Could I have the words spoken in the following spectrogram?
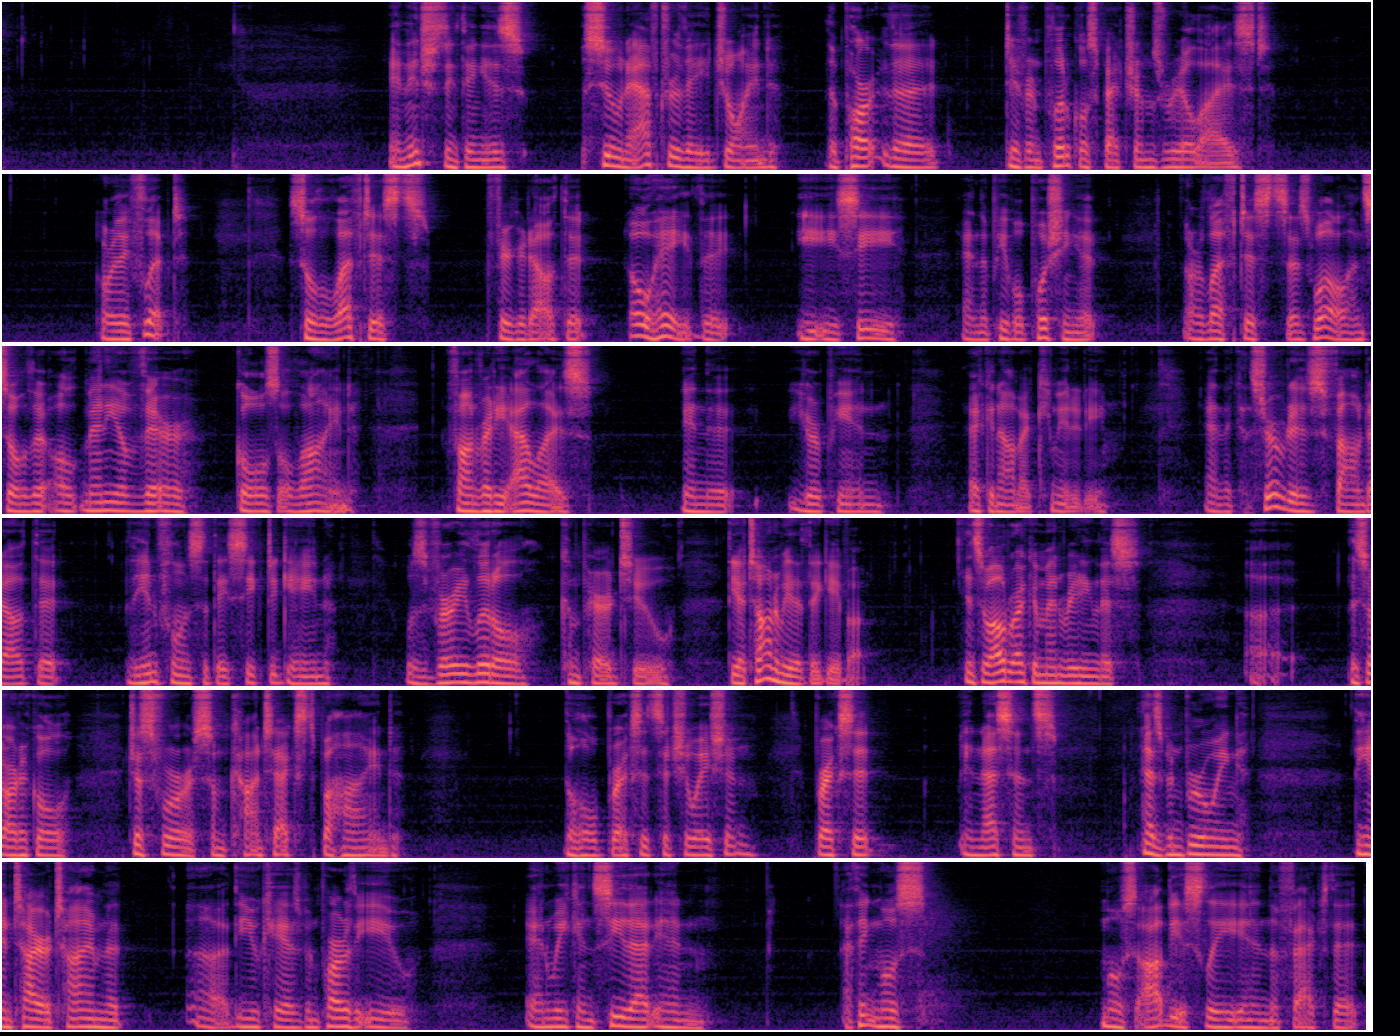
And the interesting thing is, soon after they joined, the part the different political spectrums realized, or they flipped. So the leftists figured out that oh, hey, the EEC and the people pushing it are leftists as well. And so the, many of their goals aligned, found ready allies in the European economic community. And the conservatives found out that the influence that they seek to gain was very little compared to the autonomy that they gave up. And so I would recommend reading this uh, this article just for some context behind the whole Brexit situation. Brexit, in essence, has been brewing the entire time that uh, the UK has been part of the EU. And we can see that in, I think, most most obviously in the fact that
